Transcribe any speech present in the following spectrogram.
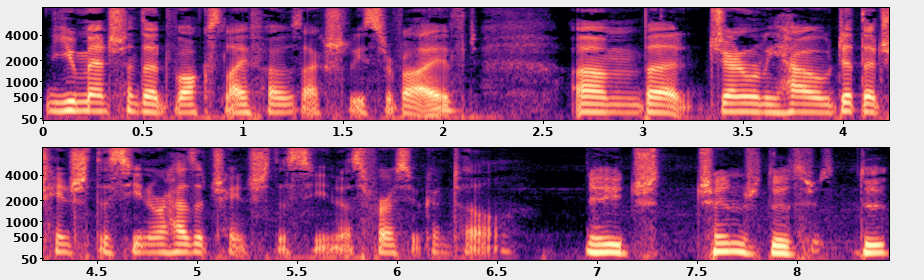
you mentioned that Vox Live House actually survived? Um, but generally, how did that change the scene, or has it changed the scene as far as you can tell? It changed the the,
